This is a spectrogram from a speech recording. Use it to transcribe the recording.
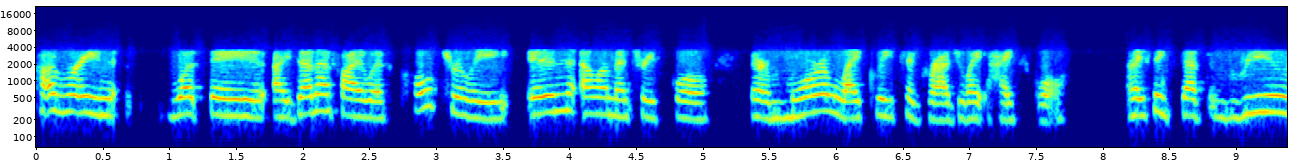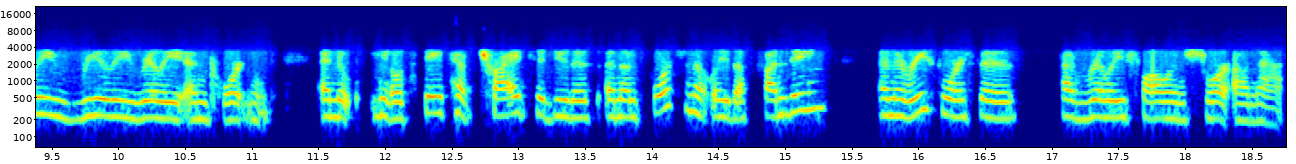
covering what they identify with culturally in elementary school, they're more likely to graduate high school. And I think that's really, really, really important. And, you know, states have tried to do this, and unfortunately, the funding and the resources have really fallen short on that.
